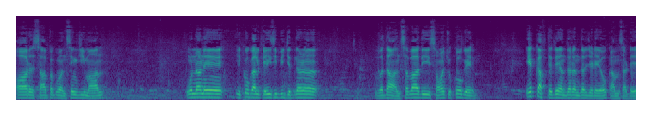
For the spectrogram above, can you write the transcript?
ਔਰ ਸਾਹਿਬ ਭਗਵੰਤ ਸਿੰਘ ਜੀ ਮਾਨ, ਉਹਨਾਂ ਨੇ ਇੱਕੋ ਗੱਲ ਕਹੀ ਸੀ ਵੀ ਜਿੱਦਣ ਵਿਧਾਨ ਸਭਾ ਦੀ ਸਹੁੰ ਚੁੱਕੋਗੇ, ਇੱਕ ਹਫ਼ਤੇ ਦੇ ਅੰਦਰ ਅੰਦਰ ਜਿਹੜੇ ਉਹ ਕੰਮ ਸਾਡੇ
